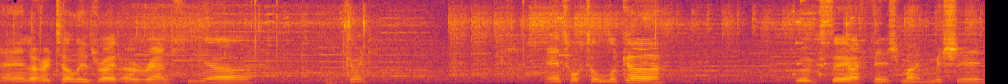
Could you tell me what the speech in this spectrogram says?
and the hotel is right around here. Going and talk to Looker. We'll say I finished my mission.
